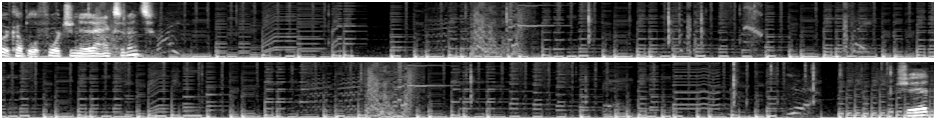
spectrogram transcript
Were a couple of fortunate accidents. Shit.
